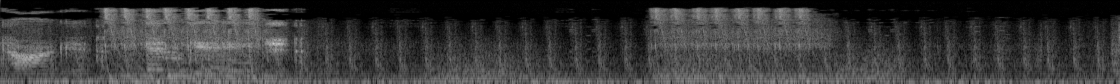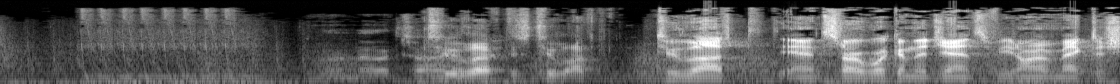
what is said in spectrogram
Target engaged. Running out of time. Two left is two left. Two left, and start working the gens if you don't have a mech to sh-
